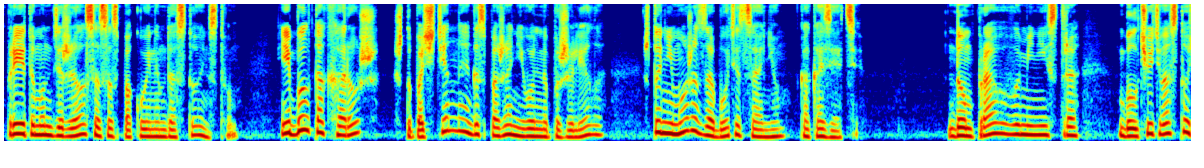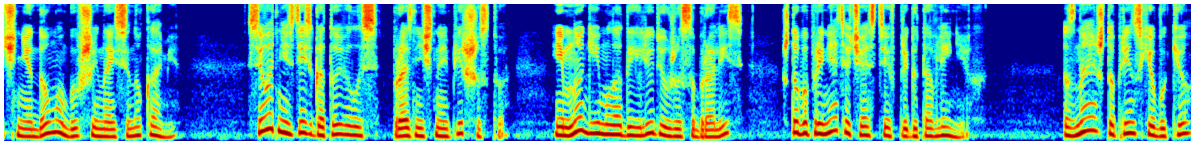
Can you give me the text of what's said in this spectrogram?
При этом он держался со спокойным достоинством и был так хорош, что почтенная госпожа невольно пожалела, что не может заботиться о нем, как о зяте. Дом правого министра был чуть восточнее дома, бывшей на Исинуками. Сегодня здесь готовилось праздничное пиршество, и многие молодые люди уже собрались, чтобы принять участие в приготовлениях. Зная, что принц Хёбукё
